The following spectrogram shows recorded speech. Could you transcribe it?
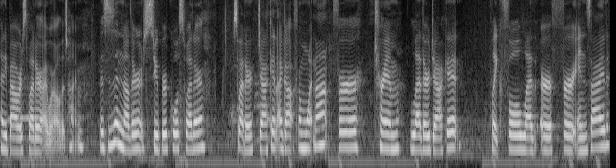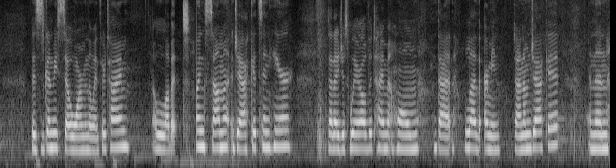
Eddie Bauer sweater I wear all the time. This is another super cool sweater. Sweater, jacket I got from Whatnot. Fur trim leather jacket like full leather fur inside. This is gonna be so warm in the winter time. I love it. Having some jackets in here that I just wear all the time at home. That leather, I mean, denim jacket. And then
